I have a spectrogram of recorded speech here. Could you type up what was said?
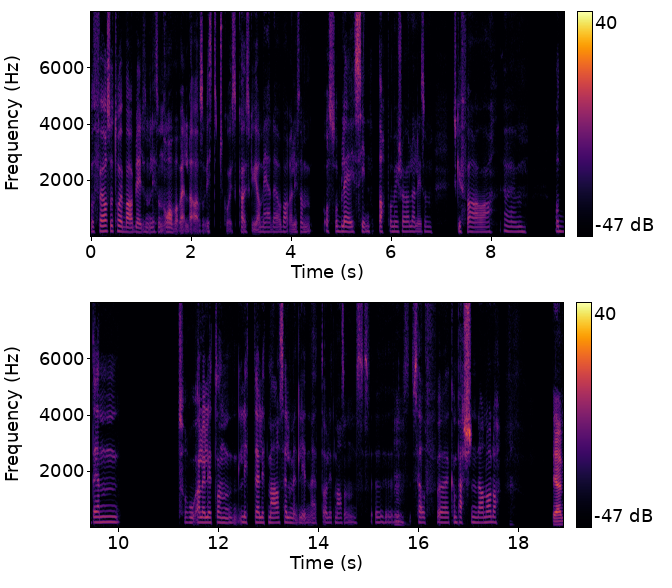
for før så tror jeg bare jeg ble liksom, litt sånn overvelda, altså visste ikke hva jeg, hva jeg skulle gjøre med det, og bare liksom også ble sint da på meg sjøl, eller liksom skuffa, og um, Og den tro Eller litt sånn litt, Det er litt mer selvmedlidenhet og litt mer sånn s- Mm. self-compassion der nå, da. Er,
